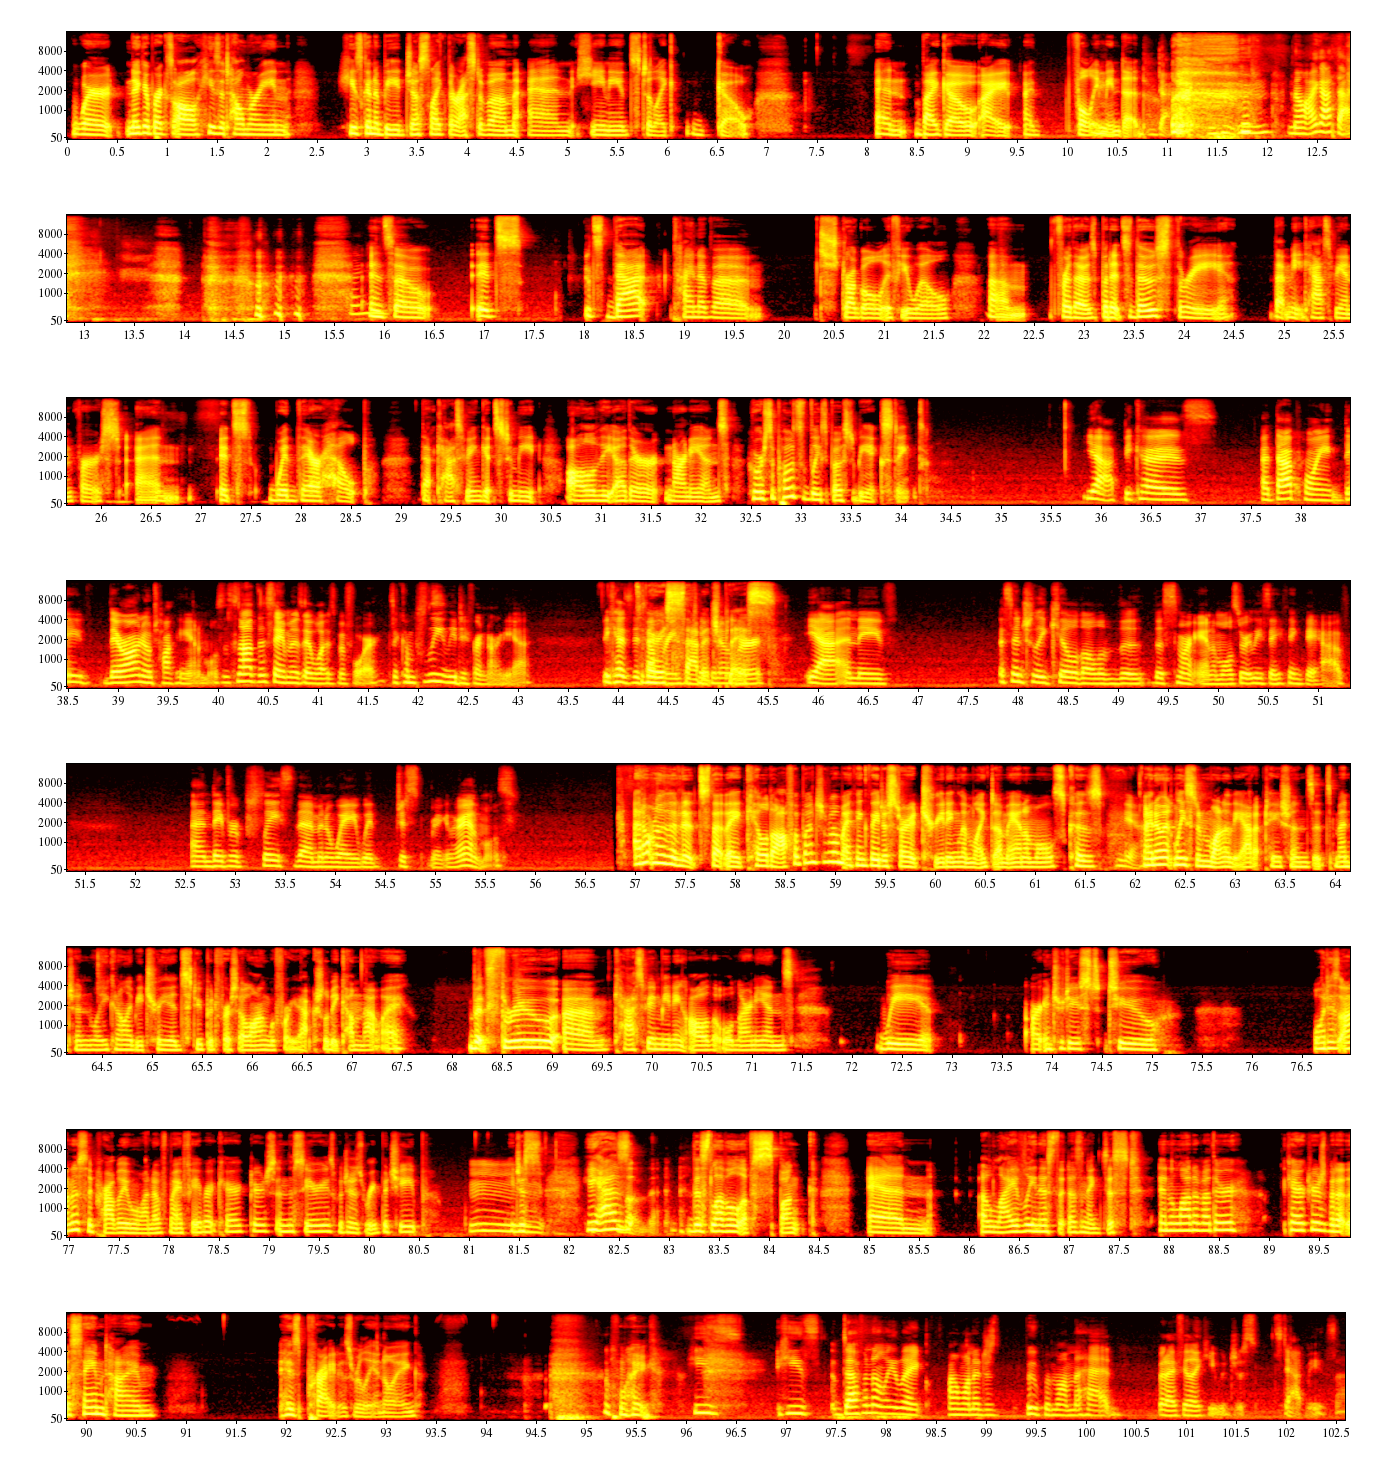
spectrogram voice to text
where Nikabrik's all, he's a Telmarine he's going to be just like the rest of them and he needs to like go. And by go, I I fully mean dead. mm-hmm, mm-hmm. No, I got that. and so it's it's that kind of a struggle, if you will, um, for those. But it's those three that meet Caspian first, and it's with their help that Caspian gets to meet all of the other Narnians who are supposedly supposed to be extinct. Yeah, because at that point they there are no talking animals. It's not the same as it was before. It's a completely different Narnia. Because the it's a very savage place. Over. Yeah, and they've essentially killed all of the the smart animals, or at least they think they have. And they've replaced them in a way with just regular animals. I don't know that it's that they killed off a bunch of them. I think they just started treating them like dumb animals because yeah. I know at least in one of the adaptations it's mentioned, well, you can only be treated stupid for so long before you actually become that way. But through um, Caspian meeting all the old Narnians, we are introduced to what is honestly probably one of my favorite characters in the series, which is Reepicheep. Mm, he just he has this level of spunk and a liveliness that doesn't exist in a lot of other characters, but at the same time, his pride is really annoying. like he's he's definitely like I want to just boop him on the head, but I feel like he would just stab me. So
